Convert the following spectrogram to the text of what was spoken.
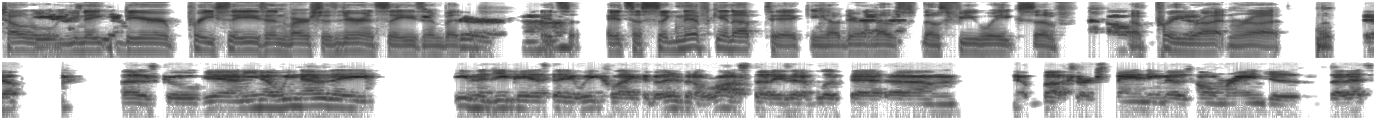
total unique yeah. deer preseason versus during season, but sure. uh-huh. it's it's a significant uptick, you know, during those those few weeks of oh, of pre rut and rut. Yep, that is cool. Yeah, and you know, we know they even the GPS data we collected, but there's been a lot of studies that have looked at um, you know, bucks are expanding those home ranges, and so that's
